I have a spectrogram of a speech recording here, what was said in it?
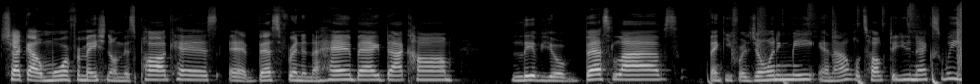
Check out more information on this podcast at bestfriendinahandbag.com. Live your best lives. Thank you for joining me, and I will talk to you next week.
